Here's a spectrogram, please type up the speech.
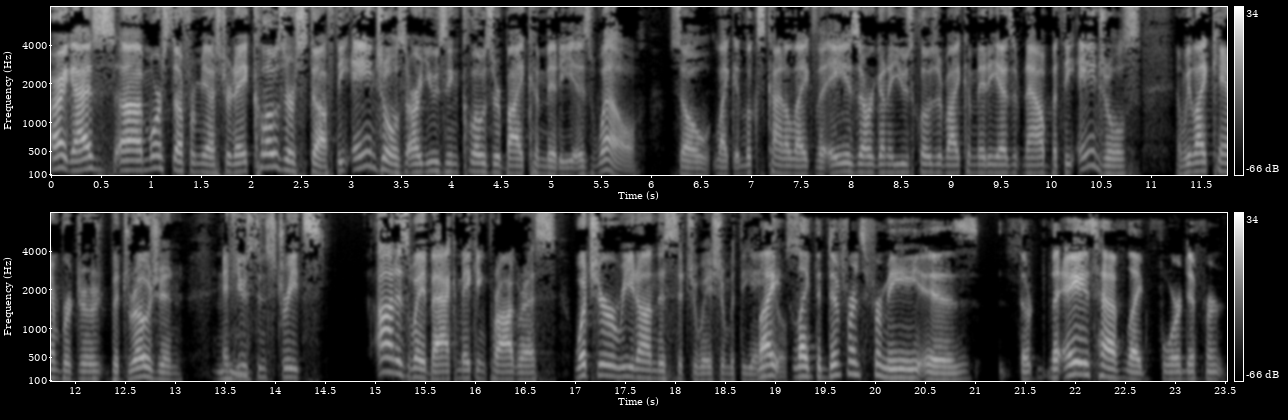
All right, guys. Uh, more stuff from yesterday. Closer stuff. The Angels are using closer by committee as well. So, like, it looks kind of like the A's are going to use closer by committee as of now, but the Angels, and we like Cam Bedro- Bedrosian, and Huston Street's on his way back, making progress. What's your read on this situation with the Like Angels? like the difference for me is the the A's have like four different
